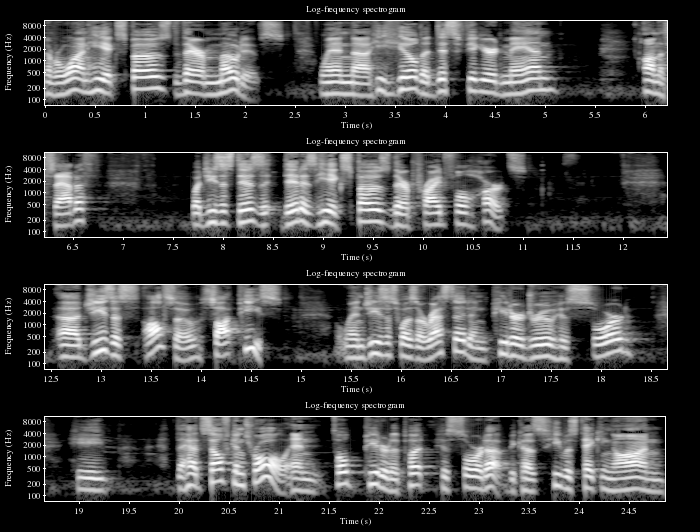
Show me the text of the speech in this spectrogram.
number one, he exposed their motives. When uh, he healed a disfigured man on the Sabbath, what Jesus did, did is he exposed their prideful hearts. Uh, Jesus also sought peace. When Jesus was arrested and Peter drew his sword, he had self control and told Peter to put his sword up because he was taking on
